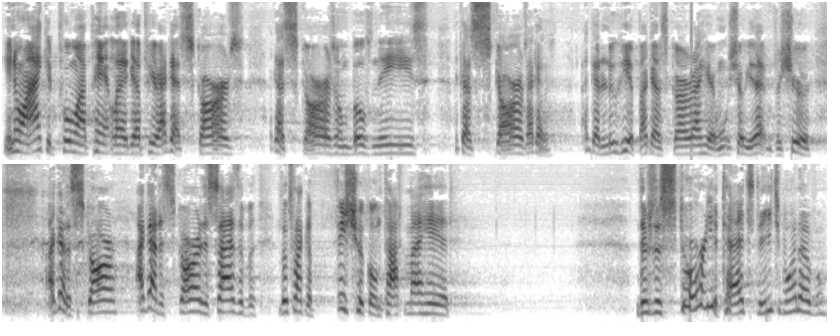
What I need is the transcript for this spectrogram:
You know, I could pull my pant leg up here. I got scars. I got scars on both knees. I got scars. I got, I got a new hip. I got a scar right here. I won't show you that for sure. I got a scar. I got a scar the size of a, looks like a fish hook on top of my head. There's a story attached to each one of them.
